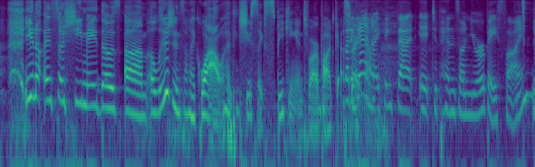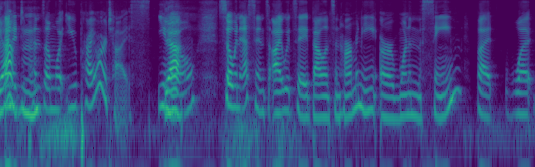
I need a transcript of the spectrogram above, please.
you know, and so she made those um, illusions. I'm like, wow, I think she's like speaking into our podcast. But right again, now. I think that it depends on your baseline. Yeah. And it depends on what you prioritize. You Yeah. know? So in essence, I would say balance and harmony are one and the same, but what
